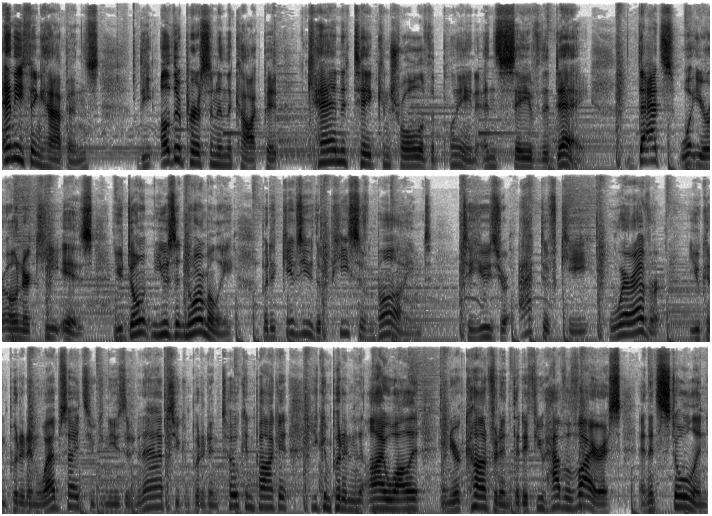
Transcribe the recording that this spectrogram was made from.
Anything happens, the other person in the cockpit can take control of the plane and save the day. That's what your owner key is. You don't use it normally, but it gives you the peace of mind to use your active key wherever. You can put it in websites, you can use it in apps, you can put it in Token Pocket, you can put it in iWallet, and you're confident that if you have a virus and it's stolen,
